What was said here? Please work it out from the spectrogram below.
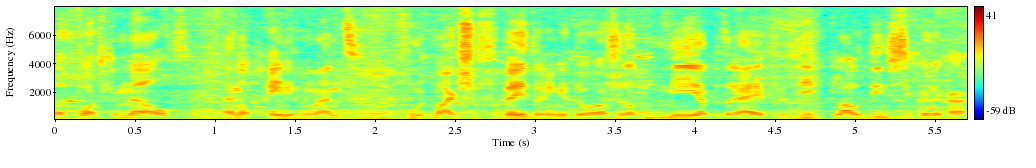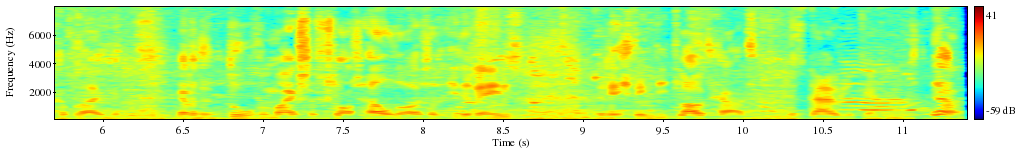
Dat wordt gemeld en op enig moment voert Microsoft verbeteringen door, zodat meer bedrijven die clouddiensten kunnen gaan gebruiken. Ja, want het doel van Microsoft is glashelder, is dat iedereen richting die cloud gaat. Dat is duidelijk, ja. Ja,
